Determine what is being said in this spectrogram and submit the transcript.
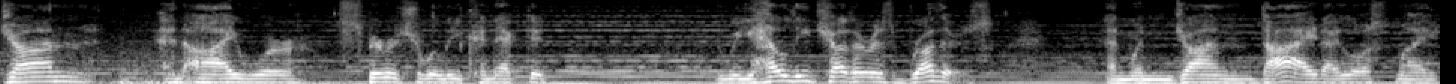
John and I were spiritually connected. We held each other as brothers. And when John died, I lost my,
